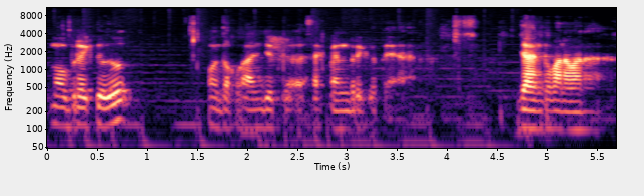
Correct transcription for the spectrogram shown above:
mau break dulu untuk lanjut ke segmen berikutnya. Jangan ke mana-mana.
